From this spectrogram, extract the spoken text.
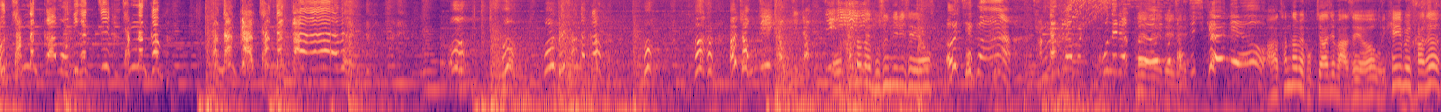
어 장난감 어디 갔지? 장난감, 장난감, 장난감. 어, 어, 어, 내 장난감. 어, 아, 아, 정지, 정지, 정지. 어, 한 다음에 무슨 일이세요? 어, 제가 장난감을 두고 내렸어요. 네네네네. 이거 정지시켜야 돼요. 아, 탄담에 걱정하지 마세요. 우리 케이블카는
